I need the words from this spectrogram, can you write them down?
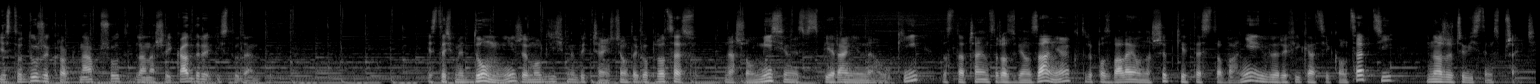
Jest to duży krok naprzód dla naszej kadry i studentów. Jesteśmy dumni, że mogliśmy być częścią tego procesu. Naszą misją jest wspieranie nauki, dostarczając rozwiązania, które pozwalają na szybkie testowanie i weryfikację koncepcji na rzeczywistym sprzęcie.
